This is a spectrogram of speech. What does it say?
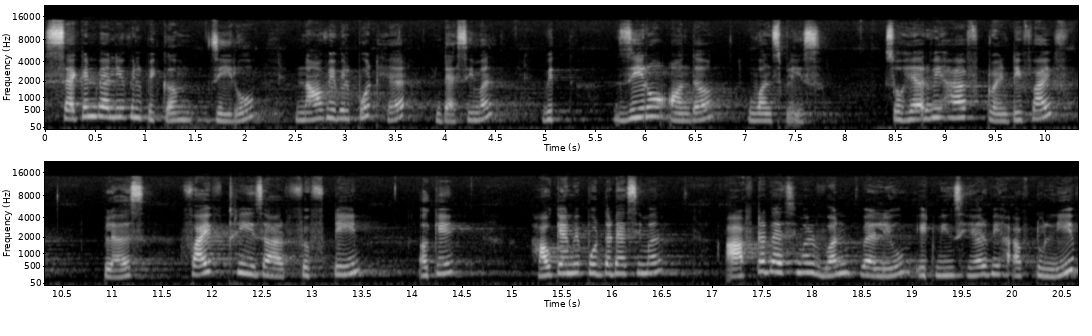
Second value will become 0 now we will put here decimal with 0 on the ones place. So here we have 25 plus 5 3s are 15 okay. How can we put the decimal? After decimal one value it means here we have to leave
